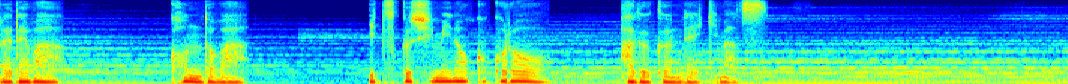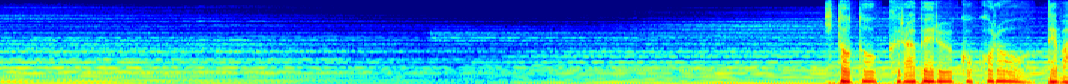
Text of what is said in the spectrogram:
れでは今度は慈しみの心を育んでいきます。人と比べる心を手放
